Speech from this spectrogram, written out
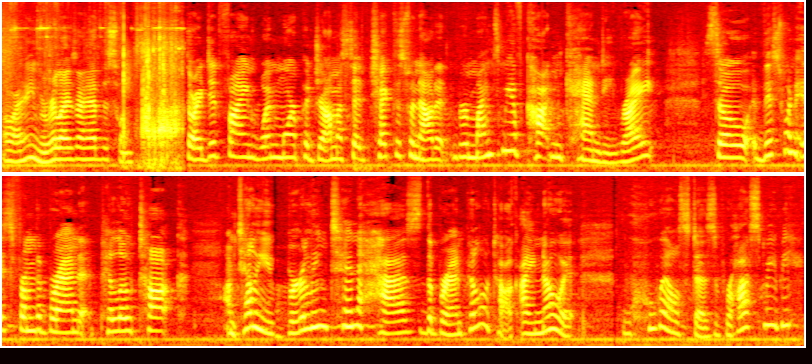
Oh, I didn't even realize I had this one. So I did find one more pajama set. Check this one out. It reminds me of cotton candy, right? So this one is from the brand Pillow Talk. I'm telling you, Burlington has the brand Pillow Talk. I know it who else does? Ross maybe?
